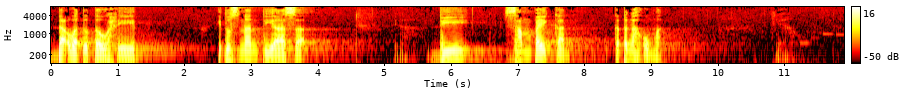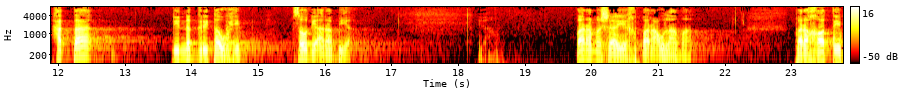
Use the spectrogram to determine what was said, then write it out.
dakwah tauhid itu senantiasa disampaikan ke tengah umat hatta di negeri tauhid Saudi Arabia ya. Para masyayikh, para ulama para khatib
